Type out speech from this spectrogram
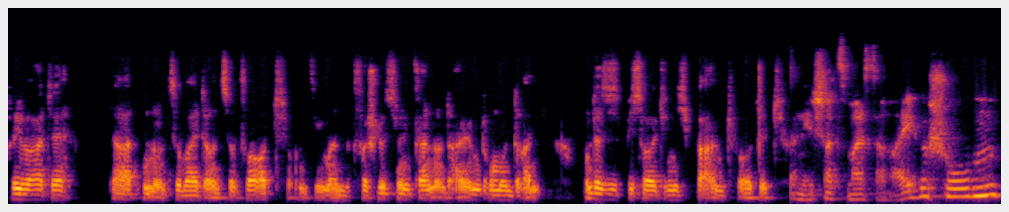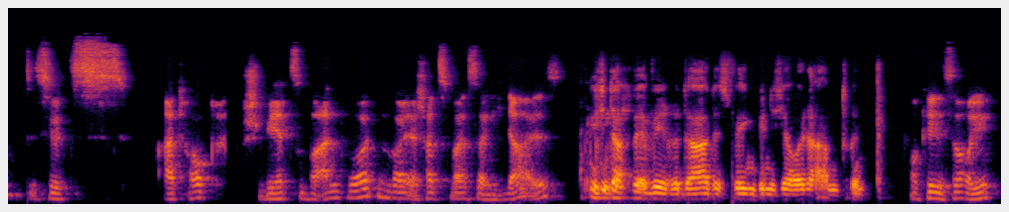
private Daten und so weiter und so fort und wie man verschlüsseln kann und allem drum und dran. Und das ist bis heute nicht beantwortet. An die Schatzmeisterei geschoben. Das ist jetzt ad hoc schwer zu beantworten, weil der Schatzmeister nicht da ist. Ich dachte, er wäre da, deswegen bin ich ja heute Abend drin. Okay, sorry.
